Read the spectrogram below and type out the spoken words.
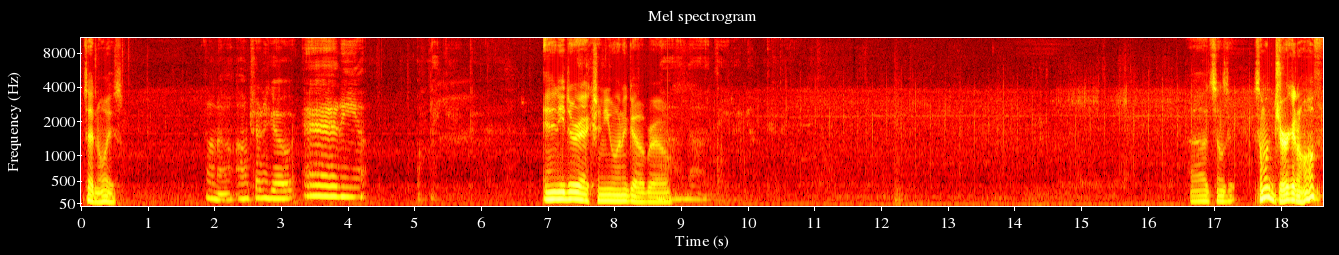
What's that noise? I don't know. I'm trying to go any any direction you want to go, bro. No. Uh, it sounds like someone jerking off.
